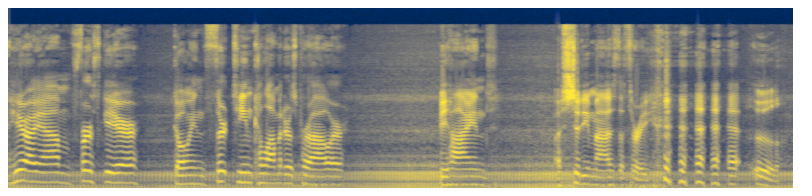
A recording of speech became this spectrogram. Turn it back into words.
here I am, first gear, going 13 kilometers per hour behind a shitty Mazda 3.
